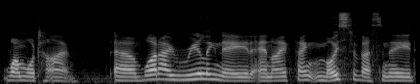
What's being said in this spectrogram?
one more time. Uh, what I really need, and I think most of us need,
